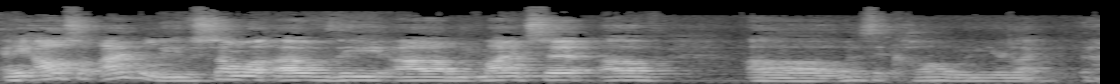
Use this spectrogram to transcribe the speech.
and he also, I believe, somewhat of the um, mindset of uh, what is it called when you're like, uh,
